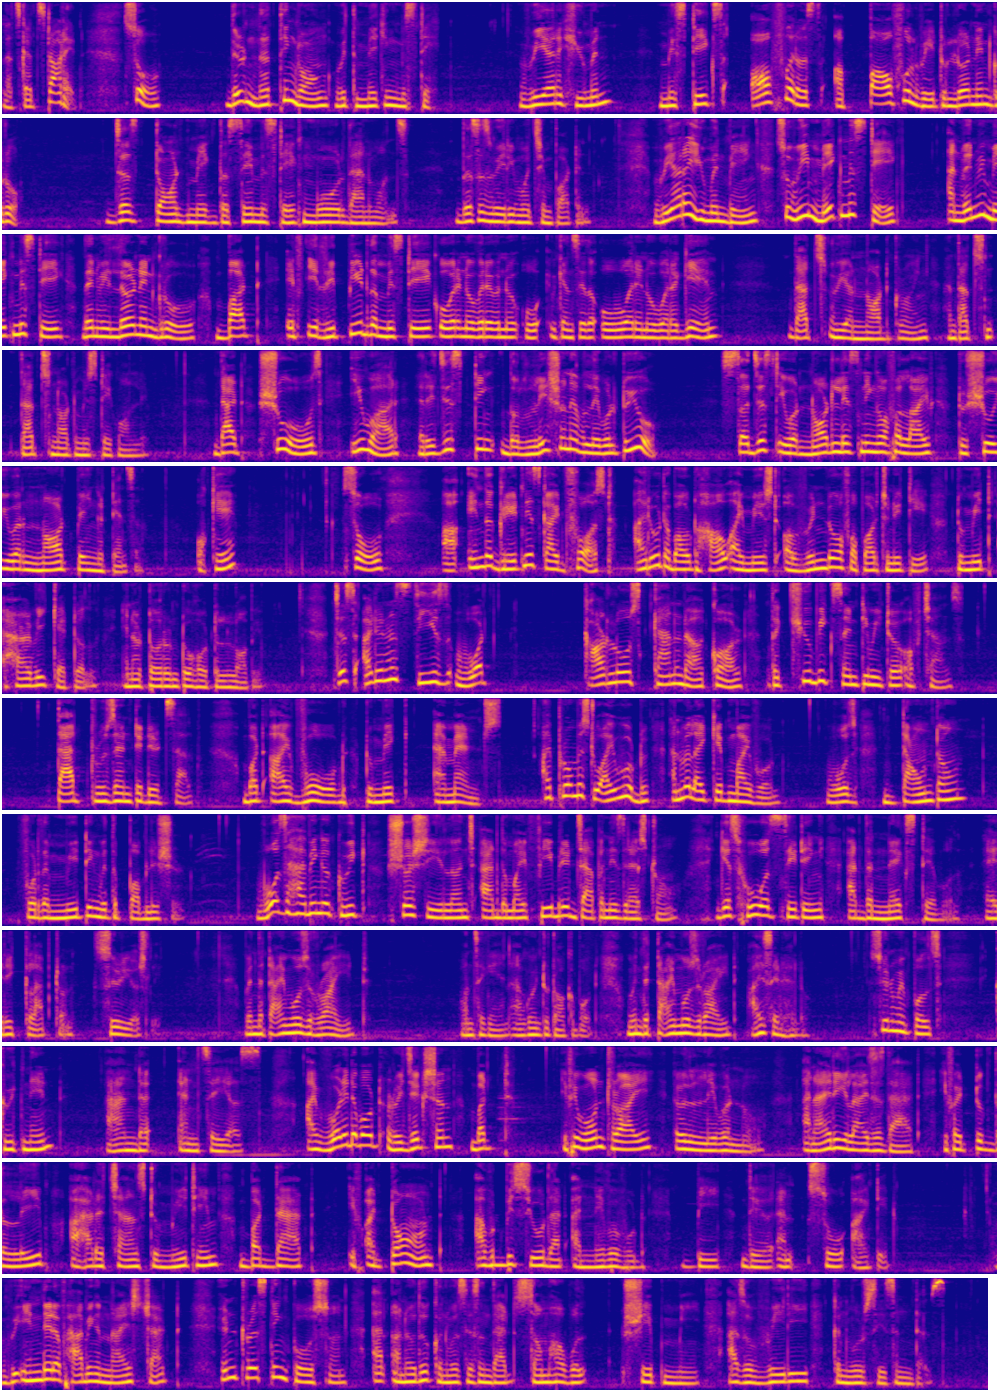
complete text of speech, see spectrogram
Let's get started. So there's nothing wrong with making mistake. We are human mistakes offer us a powerful way to learn and grow. Just don't make the same mistake more than once. This is very much important. We are a human being so we make mistake and when we make mistake then we learn and grow. But if we repeat the mistake over and over and over we can say the over and over again that's we are not growing and that's that's not mistake only. That shows you are resisting the lesson available to you suggest you are not listening of a life to show you are not paying attention okay so uh, in the greatness guide first I wrote about how I missed a window of opportunity to meet Harvey Keitel in a Toronto hotel lobby. Just I didn't seize what Carlos Castaneda called the cubic centimeter of chance. That presented itself, but I vowed to make amends. I promised to I would, and well, I kept my word. Was downtown for the meeting with the publisher was having a quick sushi lunch at the, my favorite Japanese restaurant. Guess who was sitting at the next table? Eric Clapton. Seriously. When the time was right, once again, I'm going to talk about when the time was right, I said hello. So you know my pulse, quick name, and and say yes. I'm worried about rejection, but if you won't try, you will never know and I realized that if I took the leap, I had a chance to meet him, but that if I don't, I would be sure that I never would be there, and so I did. We ended up having a nice chat, interesting person, and another conversation that somehow will shape me as a very conversation does.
